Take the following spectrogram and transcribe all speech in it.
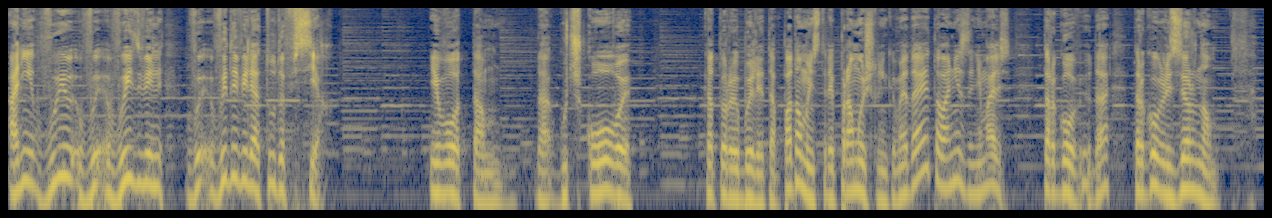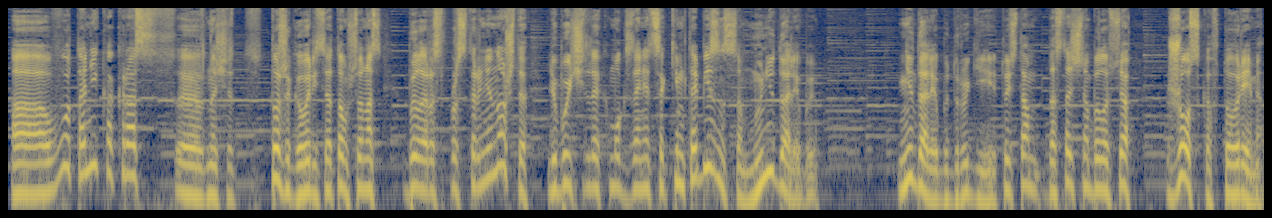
Они вы, вы, выдавили, вы, выдавили оттуда всех. И вот там, да, Гучковы, которые были там, потом они стали промышленниками, а до этого они занимались торговлей, да, торговлей зерном. А вот они как раз, э, значит, тоже говорить о том, что у нас было распространено, что любой человек мог заняться каким-то бизнесом, ну не дали бы. Не дали бы другие. То есть там достаточно было все жестко в то время.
